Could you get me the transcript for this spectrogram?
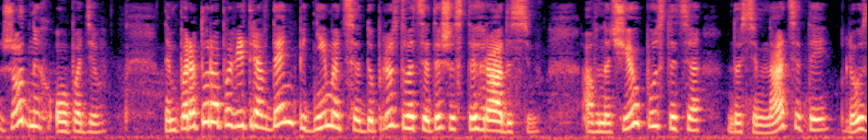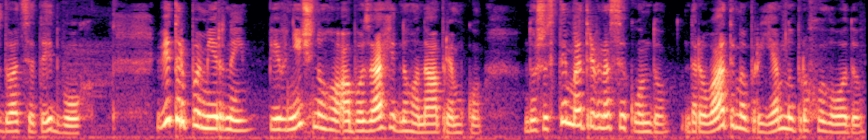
жодних опадів. Температура повітря в день підніметься до плюс 26 градусів, а вночі опуститься до 17 плюс 22. Вітер помірний, північного або західного напрямку, до 6 метрів на секунду, даруватиме приємну прохолоду.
